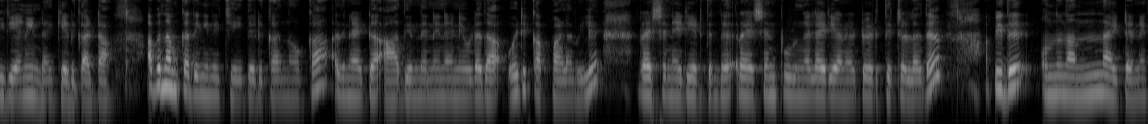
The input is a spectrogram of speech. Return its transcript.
ബിരിയാണി ഉണ്ടാക്കിയെടുക്കാം കേട്ടോ. അപ്പോൾ നമുക്കതിങ്ങനെ ചെയ്തെടുക്കാൻ നോക്കാം. അതിനായിട്ട് ആദ്യം തന്നെ ഞാനിവിടെ ദാ ഒരു കപ്പ് അളവിൽ റേഷൻ അരി എടുത്തിട്ടുണ്ട്. റേഷൻ പുഴുങ്ങലരിയാണ് കേട്ടോ എടുത്തിട്ടുള്ളത്. അപ്പോൾ ഇത് ഒന്ന് നന്നായിട്ട് തന്നെ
